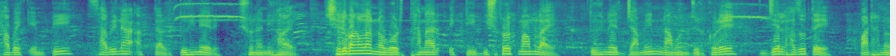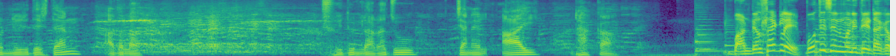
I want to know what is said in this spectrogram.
সাবেক এমপি সাবিনা আক্তার তুহিনের শুনানি হয়। শেরবাংলা নগর থানার একটি বিস্ফোরক মামলায় তুহিনের জামিন নামঞ্জুর করে জেল হাজতে পাঠানোর নির্দেশ দেন আদালত। Shahidullah Raju channel I Dhaka. Bundle থাকলে প্রতি সেনমানিতে টাকা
